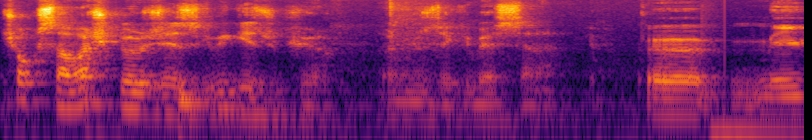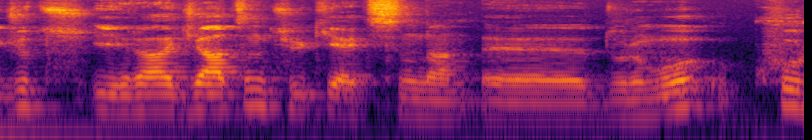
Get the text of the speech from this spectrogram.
çok savaş göreceğiz gibi gözüküyor önümüzdeki 5 sene. Ee, mevcut ihracatın Türkiye açısından e, durumu kur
